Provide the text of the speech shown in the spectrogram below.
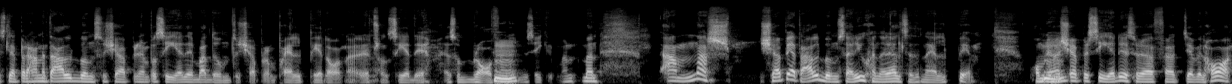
släpper han ett album så köper den på CD, det är bara dumt att köpa den på LP idag eftersom CD är så bra för Mm. musik. Men, men annars, köper jag ett album så är det ju generellt sett en LP. Om Mm. jag köper CD så är det för att jag vill ha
